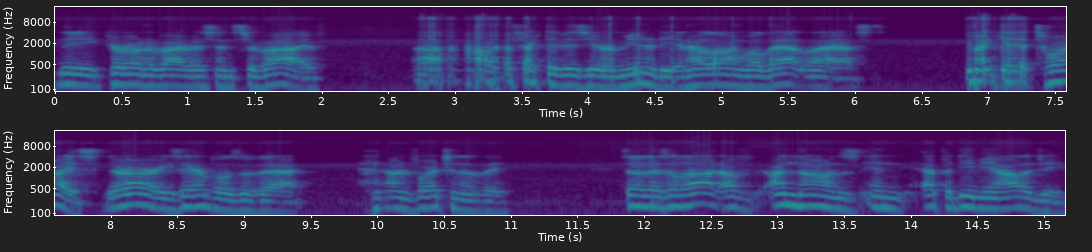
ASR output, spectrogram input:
the coronavirus and survive. Uh, how effective is your immunity, and how long will that last? You might get it twice. There are examples of that unfortunately. So there's a lot of unknowns in epidemiology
